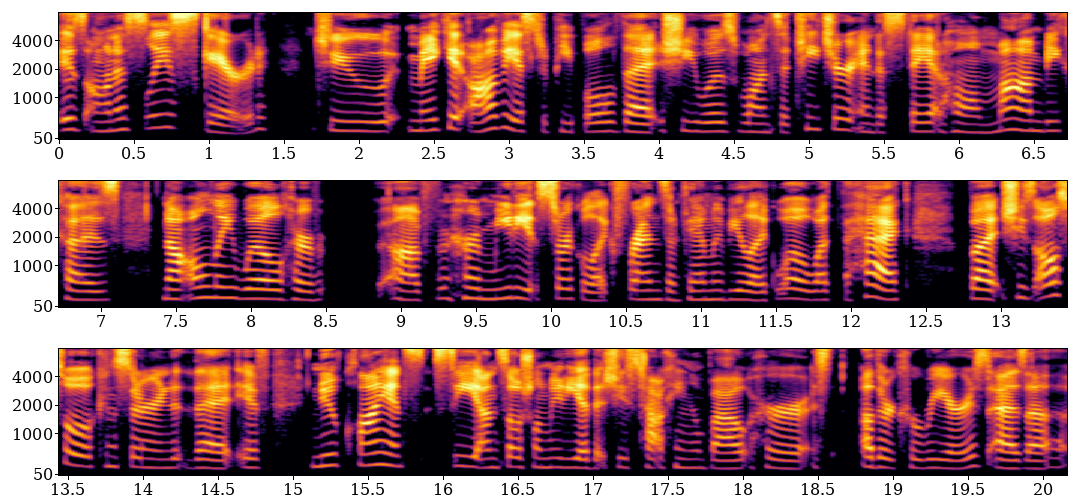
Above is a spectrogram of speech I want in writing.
is honestly scared to make it obvious to people that she was once a teacher and a stay at home mom because not only will her uh, her immediate circle, like friends and family, be like, whoa, what the heck? But she's also concerned that if new clients see on social media that she's talking about her other careers as a,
